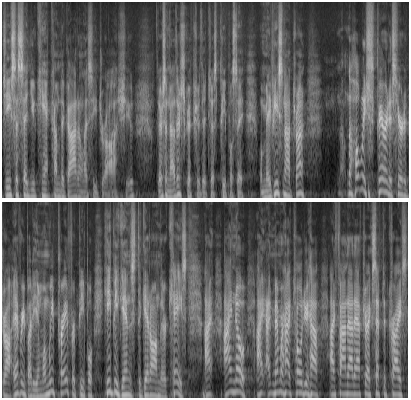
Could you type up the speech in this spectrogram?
Jesus said you can't come to God unless he draws you? There's another scripture that just people say, well, maybe he's not drawn. The Holy Spirit is here to draw everybody. And when we pray for people, He begins to get on their case. I, I know, I, I remember how I told you how I found out after I accepted Christ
